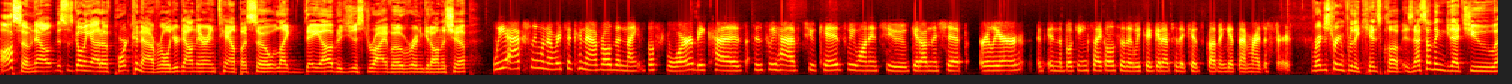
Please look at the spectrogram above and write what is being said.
Awesome. Now, this is going out of Port Canaveral. You're down there in Tampa. So, like, day of, did you just drive over and get on the ship? We actually went over to Canaveral the night before because since we have two kids, we wanted to get on the ship earlier in the booking cycle so that we could get up to the kids club and get them registered. Registering for the kids club is that something that you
